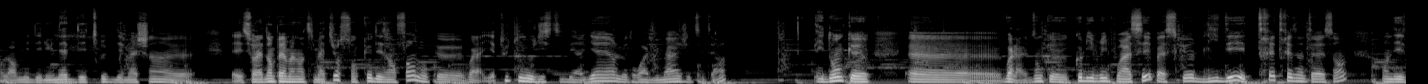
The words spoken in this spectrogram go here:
on leur met des lunettes, des trucs, des machins. et sur la dent permanente immature, ce sont que des enfants. Donc voilà, il y a toute une logistique derrière, le droit à l'image, etc. Et donc euh, euh, voilà, donc euh, colibri.ac parce que l'idée est très très intéressante. On n'est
